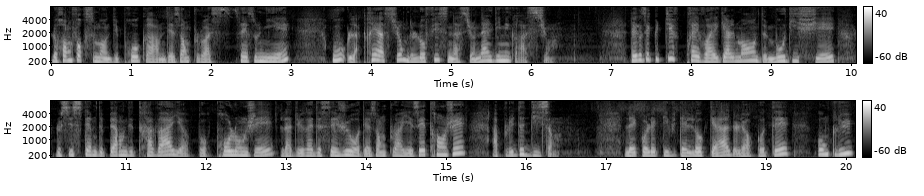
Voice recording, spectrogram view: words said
le renforcement du programme des emplois saisonniers ou la création de l'Office national d'immigration. L'exécutif prévoit également de modifier le système de permis de travail pour prolonger la durée de séjour des employés étrangers à plus de dix ans. Les collectivités locales, de leur côté, conclut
